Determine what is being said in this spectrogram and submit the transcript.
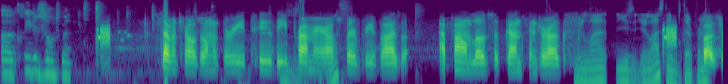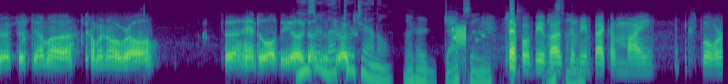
uh, Cletus John Smith. 7 Charles 103 to the primary officer. Be advised, I found loads of guns and drugs. Your last your last name's different. Five zero fifty. I'm uh coming over all to handle all the uh, guns User and left drugs. your channel. I heard Jackson. 10 4, be advised, Last it's going to be in back of my Explorer.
